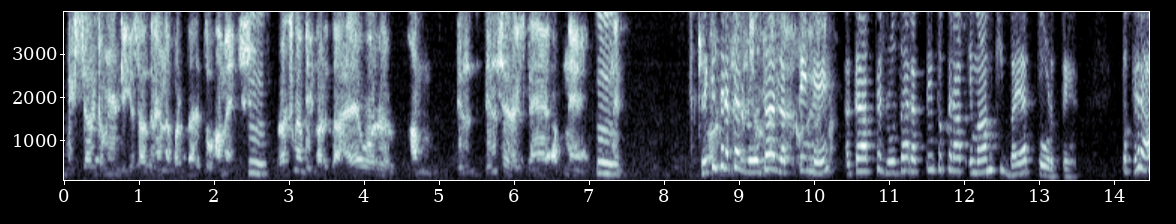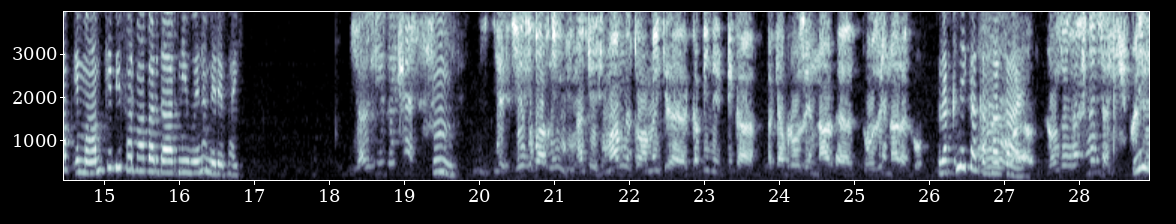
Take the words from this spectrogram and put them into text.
مکسچر کمیونٹی کے ساتھ رہنا پڑتا ہے تو ہمیں رکھنا بھی پڑتا ہے اور ہم دل دل سے رکھتے ہیں اپنے لیکن پھر اگر روزہ رکھتے ہیں اگر آپ پھر روزہ رکھتے ہیں تو پھر آپ امام کی بیعت توڑتے ہیں۔ تو پھر آپ امام کے بھی فرما بردار نہیں ہوئے نا میرے بھائی؟ یار یہ دیکھیں یہ تو بات نہیں ہوئی نا کہ امام نے تو ہمیں کبھی نہیں کہا کہ آپ روزے نہ روزے نہ رکھو۔ رکھنے کا کہاں کا ہے؟ روزے رکھنے چاہیے۔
